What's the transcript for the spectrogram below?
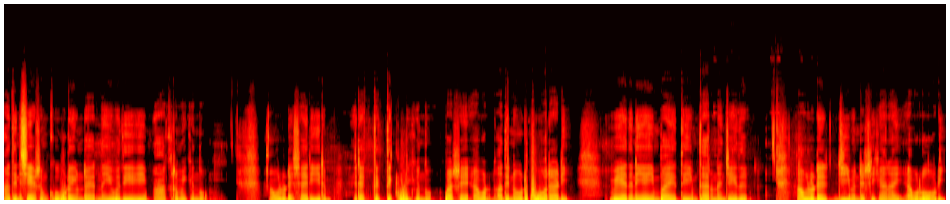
അതിനുശേഷം കൂടെയുണ്ടായിരുന്ന യുവതിയെയും ആക്രമിക്കുന്നു. അവളുടെ ശരീരം രക്തത്തിൽ കുളിക്കുന്നു. പക്ഷേ അവൾ അതിനോട് പോരാടി. വേദനയെയും ഭയത്തെയും തരണം ചെയ്ത് അവളുടെ ജീവൻ രക്ഷിക്കാനായി അവൾ ഓടി.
